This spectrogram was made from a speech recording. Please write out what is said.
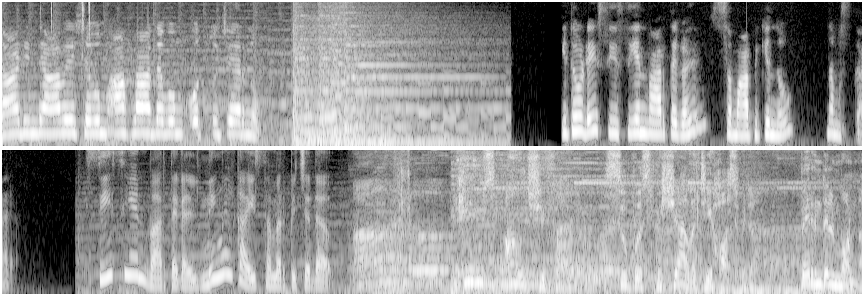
നാടിന്റെ ആവേശവും ആഹ്ലാദവും ഒത്തുചേർന്നു. ഇതോടെ സി സി എൻ വാർത്തകൾ സമാപിക്കുന്നു. നമസ്കാരം. സി സി എൻ വാർത്തകൾ നിങ്ങൾക്കായി സമർപ്പിച്ചത് സൂപ്പർ സ്പെഷ്യാലിറ്റി ഹോസ്പിറ്റൽ പെരിന്തൽമണ്ണ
